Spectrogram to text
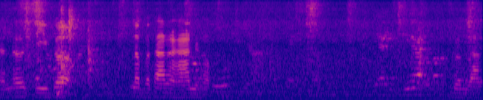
อันนั้นจีก็รับประทานอาหารอยู่ครับ เบื้องหลัง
